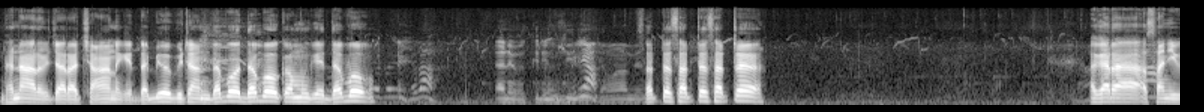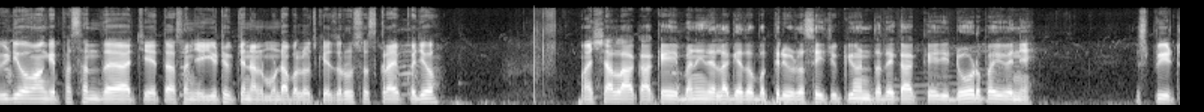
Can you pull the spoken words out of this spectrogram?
دنار ویچارا چان کے دبی بٹھا دبو دبو کم کے دبو سٹ سٹ سٹ اگر ا ویڈیو واگے پسند اچے تو یوٹوب چینل منڈا بلوچ کے ضرور سبسکرائب کجا ماشاء اللہ کاکی بنی لگے تو بکر رسی چکی ہیں تی کاکی ڈوڑ پی وجے اسپیڈ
